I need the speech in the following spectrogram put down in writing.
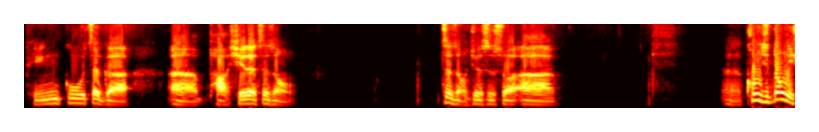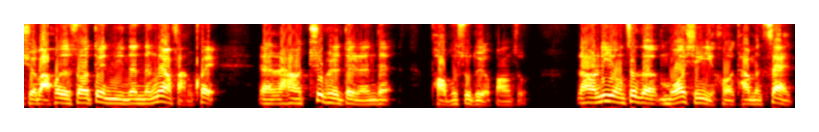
评估这个呃跑鞋的这种这种就是说呃呃空气动力学吧，或者说对你的能量反馈，呃然后是不是对人的跑步速度有帮助？然后利用这个模型以后，他们再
